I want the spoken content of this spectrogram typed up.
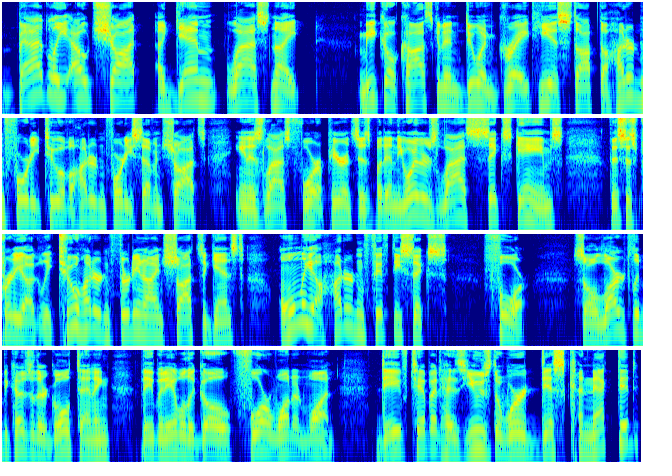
badly outshot again last night. Mikko Koskinen doing great. He has stopped 142 of 147 shots in his last four appearances, but in the Oilers' last six games, this is pretty ugly. 239 shots against, only 156 for. So largely because of their goaltending, they've been able to go 4-1 and 1. Dave Tippett has used the word disconnected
